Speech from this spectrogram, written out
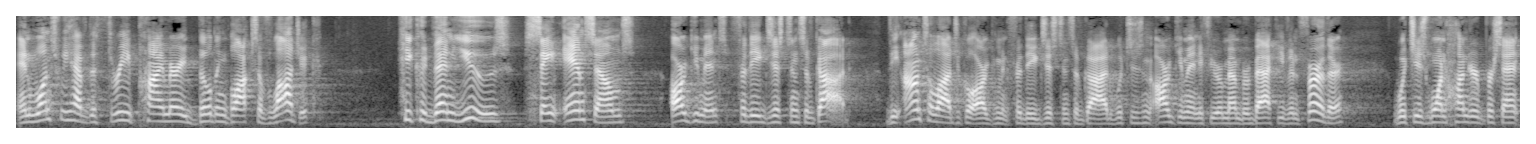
And once we have the three primary building blocks of logic, he could then use St. Anselm's argument for the existence of God the ontological argument for the existence of God, which is an argument, if you remember back even further, which is 100%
